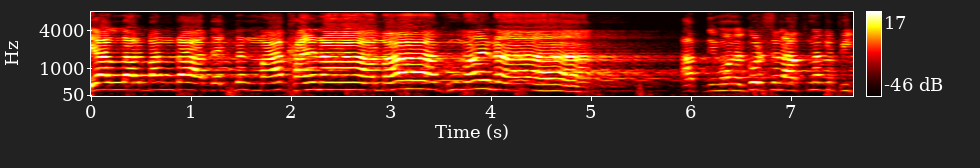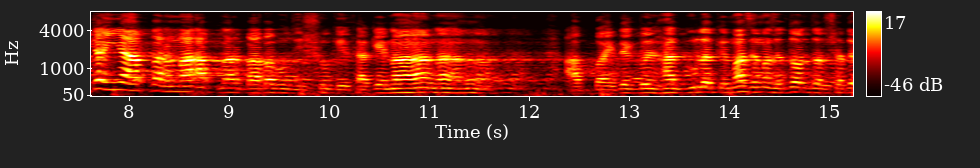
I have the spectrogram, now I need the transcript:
এ আল্লাহর বান্দা, দেখবেন মা খায় না, মা ঘুমায় না। আপনি মনে করছেন আপনাকে পিটাইয়া আপনার মা, আপনার বাবা বুঝি সুখে থাকে? না না। আব্বাই দেখবেন হাতগুলাকে মাঝে মাঝে দরজার সাথে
